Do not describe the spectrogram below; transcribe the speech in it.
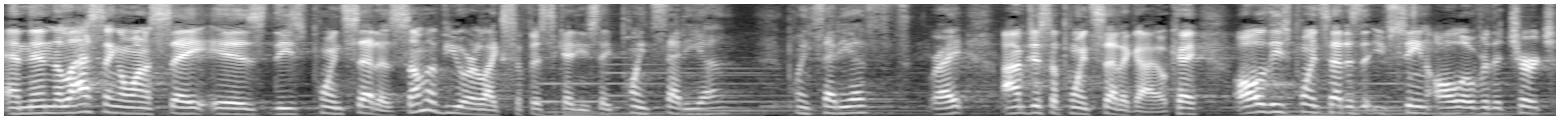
And then the last thing I want to say is these poinsettias. Some of you are like sophisticated. You say poinsettia, poinsettias, right? I'm just a poinsettia guy, okay? All of these poinsettias that you've seen all over the church,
